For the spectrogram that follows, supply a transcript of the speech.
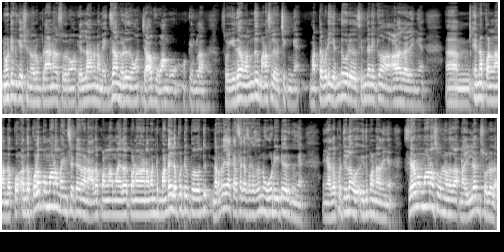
நோட்டிஃபிகேஷன் வரும் பிளானர்ஸ் வரும் எல்லாமே நம்ம எக்ஸாம் எழுதுவோம் ஜாப் வாங்குவோம் ஓகேங்களா ஸோ இதை வந்து மனசில் வச்சுக்கோங்க. மற்றபடி எந்த ஒரு சிந்தனைக்கும் ஆளாகாதீங்க. என்ன பண்ணலாம்? அந்த கொ- அந்த குழப்பமான மைண்ட் செட்டே வேணாம். அதை பண்ணலாமா? இதை பண்ண வேணாமான்ட்டு மண்டையில் போட்டு இப்போ வந்து நிறையா கச கச கசன்னு ஓடிக்கிட்டே இருக்குங்க. நீங்கள் அதை பற்றிலாம் இது பண்ணாதீங்க. சிரமமான சூழ்நிலை தான். நான் இல்லைன்னு சொல்லலை.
